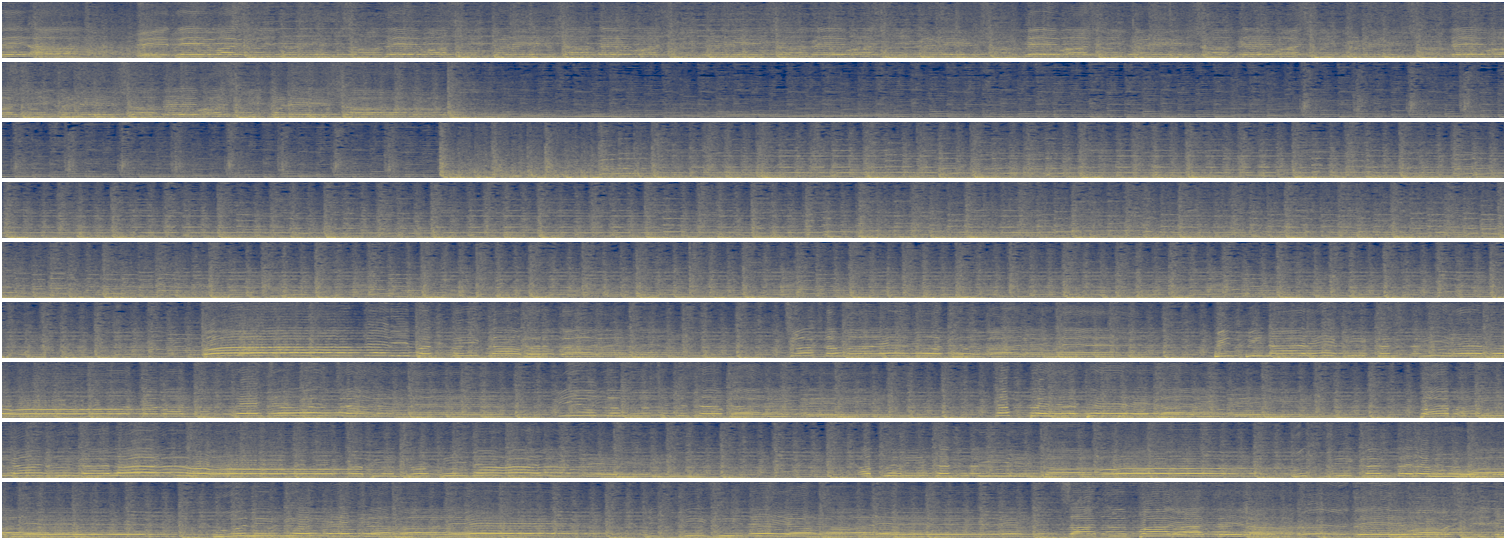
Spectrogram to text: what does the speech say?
तेरा हे देवा सवारी तेरी, सब है पहरेदारी तेरी। पाप की हो, कभी ज्योति ना हारी तेरी। अपनी तकदीर का वो खुद सिकंदर हुआ है। भूलेंगे ये जहारे, जिसकी जीने यहाँ साथ पाया तेरा, देवा श्री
